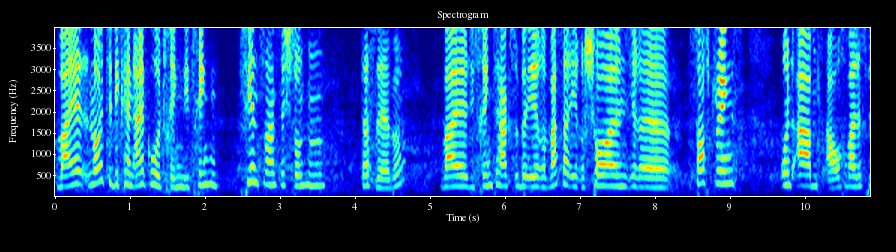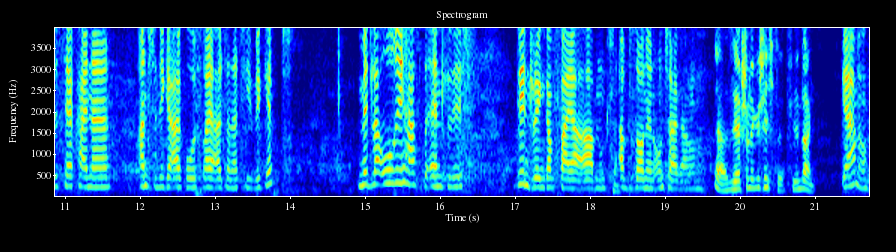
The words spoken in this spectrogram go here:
Weil Leute, die keinen Alkohol trinken, die trinken 24 Stunden dasselbe. weil die trinken tagsüber ihre Wasser, ihre Schorlen, ihre Softdrinks und abends auch, weil es bisher keine anständige alkoholfreie Alternative gibt. Mit Lauri hast du endlich den Drink am Feierabend, ab Sonnenuntergang. Ja, sehr schöne Geschichte. Vielen Dank. Gerne.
